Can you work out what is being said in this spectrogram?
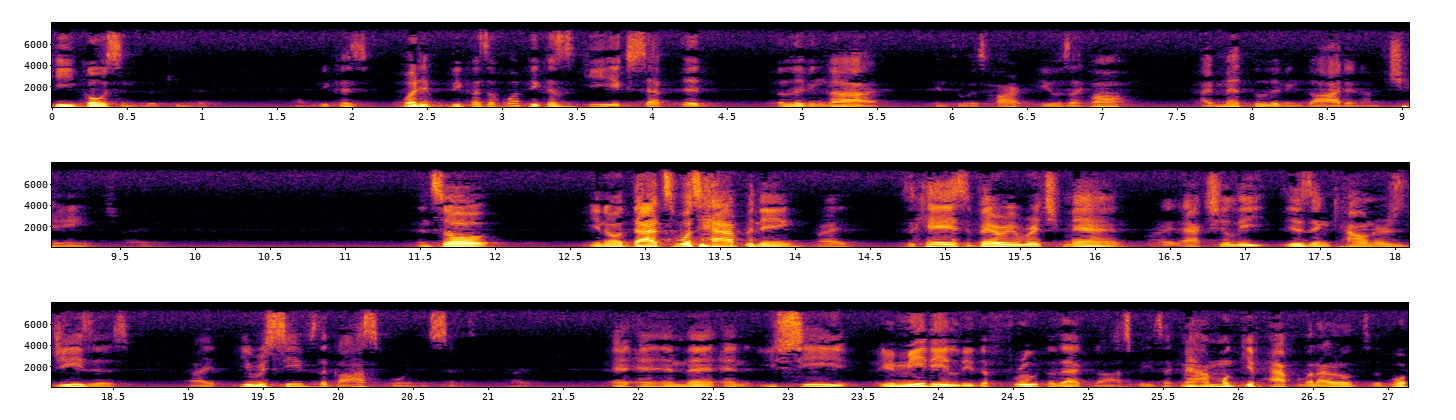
he goes into the kingdom. Because what? Because of what? Because he accepted the living God into his heart. He was like, oh, I met the living God and I'm changed, right? And so, you know, that's what's happening, right? Zacchaeus, a very rich man, right, actually is encounters Jesus, right? He receives the gospel in a sense? And, and, then and you see immediately the fruit of that gospel. He's like, man, I'm gonna give half of what I owe to the poor,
